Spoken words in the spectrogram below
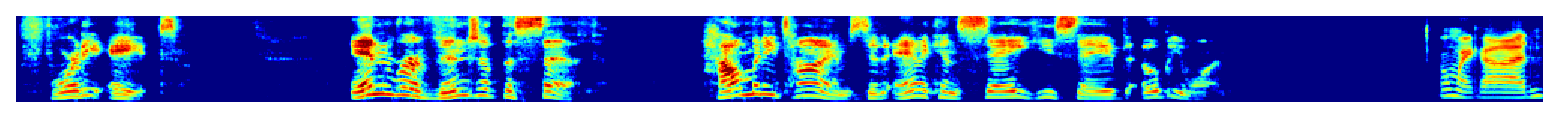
48. In Revenge of the Sith, how many times did Anakin say he saved Obi-Wan? Oh my god.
